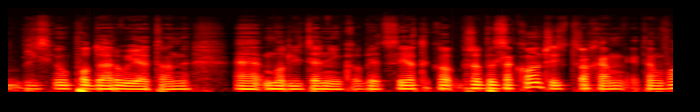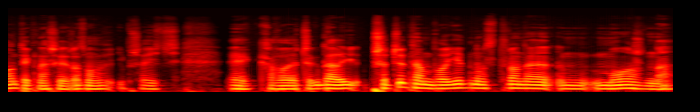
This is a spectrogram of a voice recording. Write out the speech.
bliskiemu podaruje ten modlitewnik kobiecy. Ja tylko, żeby zakończyć trochę ten wątek naszej rozmowy i przejść kawałeczek dalej, przeczytam, bo jedną stronę można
